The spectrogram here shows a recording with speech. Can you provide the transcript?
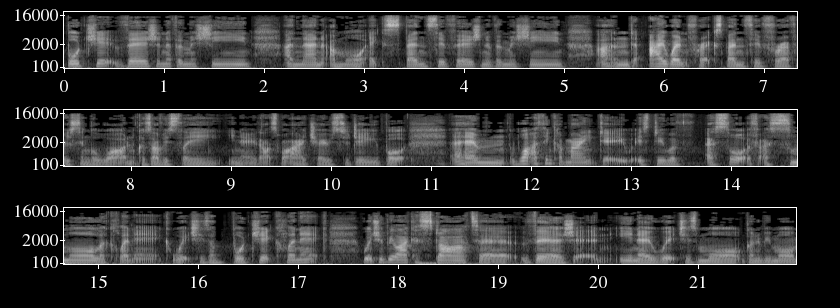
budget version of a machine and then a more expensive version of a machine. And I went for expensive for every single one because obviously, you know, that's what I chose to do. But um, what I think I might do is do a, a sort of a smaller clinic, which is a budget clinic, which would be like a starter version, you know, which is more going to be more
